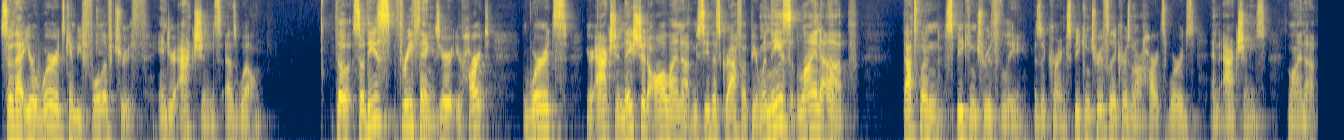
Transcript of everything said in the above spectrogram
so that your words can be full of truth and your actions as well. So, so these three things your, your heart, your words, your action, they should all line up. You see this graph up here. When these line up, that's when speaking truthfully is occurring. Speaking truthfully occurs when our hearts, words, and actions line up.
